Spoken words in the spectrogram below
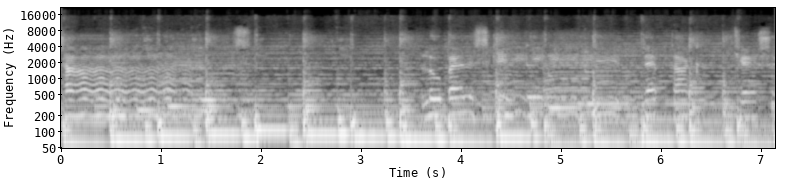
czas. Lubelski deptak cieszy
